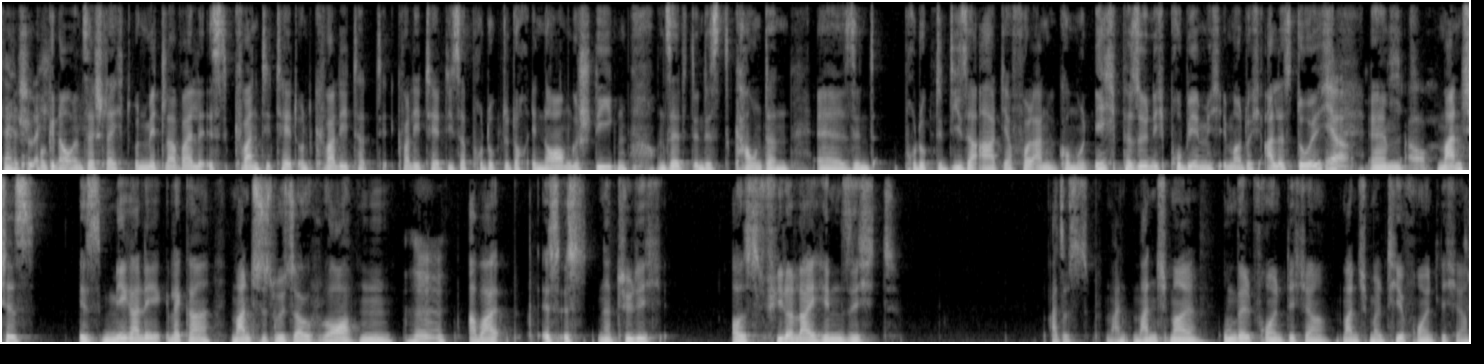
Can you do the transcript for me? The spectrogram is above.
sehr schlecht. Und genau, und sehr schlecht. Und mittlerweile ist Quantität und Qualität, Qualität dieser Produkte doch enorm gestiegen und selbst in Discountern äh, sind Produkte dieser Art ja voll angekommen. Und ich persönlich probiere mich immer durch alles durch. Ja, ähm, auch. Manches ist mega le lecker, manches würde ich sagen, ja, hm. Aber es ist natürlich aus vielerlei Hinsicht, also es ist man manchmal umweltfreundlicher, manchmal tierfreundlicher.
